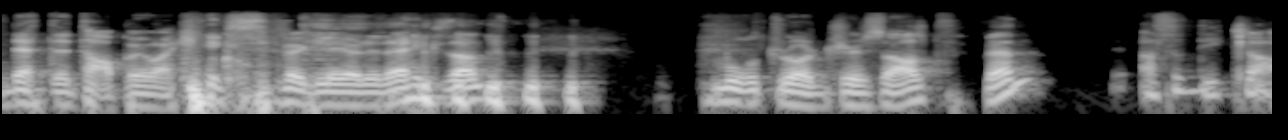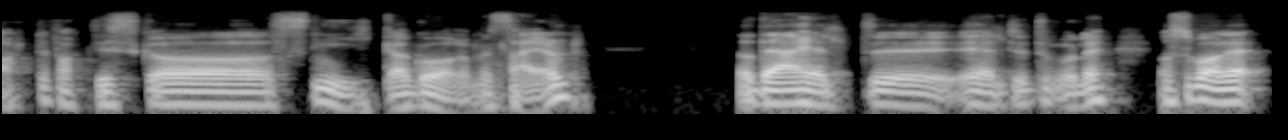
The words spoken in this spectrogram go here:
dette taper jo Vikings. Selvfølgelig gjør de det, ikke sant? Mot Rogers og alt. Men altså, de klarte faktisk å snike av gårde med seieren. Og det er helt, uh, helt utrolig. Og så bare et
